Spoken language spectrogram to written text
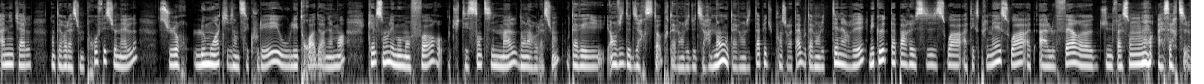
amicales, dans tes relations professionnelles, sur le mois qui vient de s'écouler ou les trois derniers mois, quels sont les moments forts où tu t'es senti mal dans la relation, où tu avais envie de dire stop, où tu avais envie de dire non, où tu avais envie de taper du poing sur la table, où tu avais envie de t'énerver, mais que t'as pas réussi soit à t'exprimer, soit à, à, le faire euh, d'une façon assertive.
